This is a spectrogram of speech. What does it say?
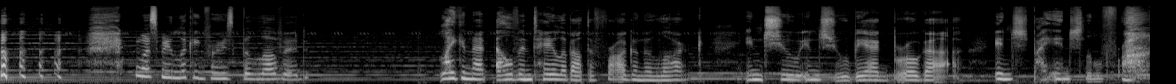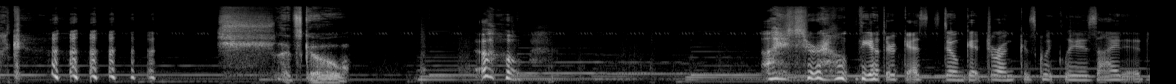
Must be looking for his beloved. Like in that elven tale about the frog and the lark. Inchu, inchu, biag broga. Inch by inch, little frog. Shh, let's go. oh. I sure hope the other guests don't get drunk as quickly as I did.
